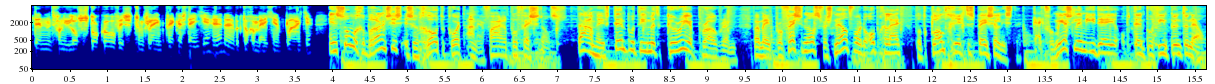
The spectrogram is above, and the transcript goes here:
tent van die losse stokken? Of is het zo'n klein trekkerstentje? Hè? Dan heb ik toch een beetje een plaatje. In sommige branches is een groot tekort aan ervaren professionals. Daarom heeft Tempo Team het Career Program... waarmee professionals versneld worden opgeleid tot klantgerichte specialisten. Kijk voor meer slimme ideeën op tempoteam.nl.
